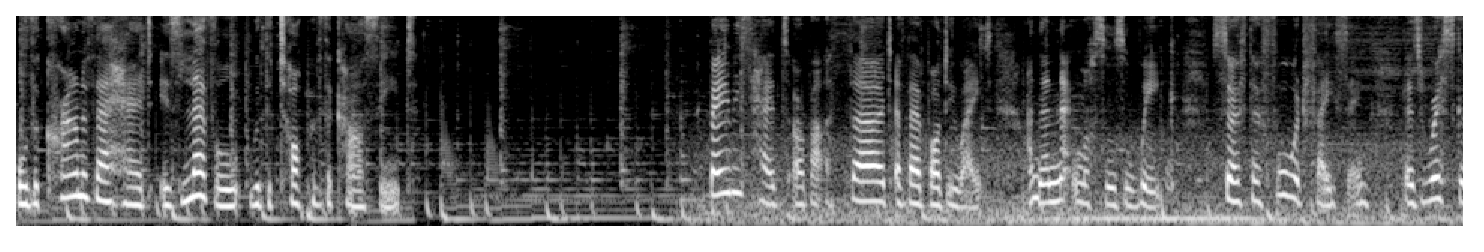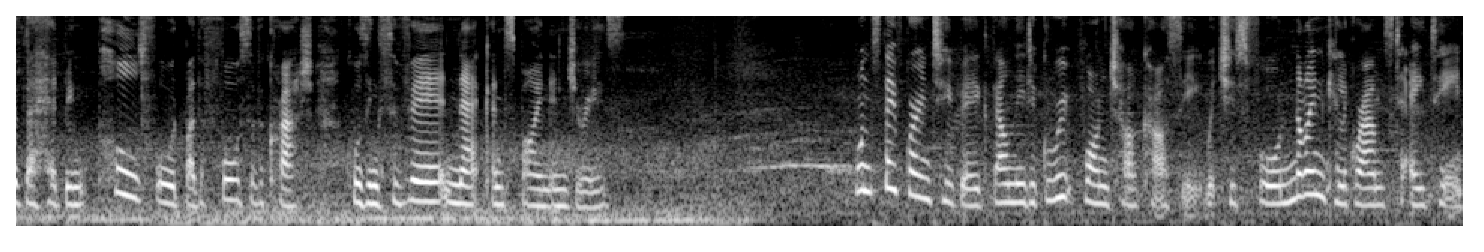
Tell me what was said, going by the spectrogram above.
or the crown of their head is level with the top of the car seat. Babies' heads are about a third of their body weight and their neck muscles are weak, so if they're forward facing, there's risk of their head being pulled forward by the force of a crash, causing severe neck and spine injuries. Once they've grown too big, they'll need a Group 1 child car seat, which is for 9 kilograms to 18,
